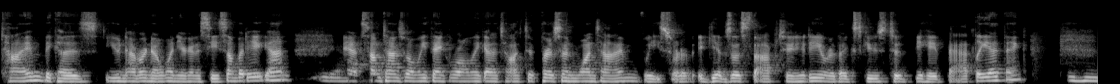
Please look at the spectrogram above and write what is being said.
time because you never know when you're going to see somebody again. Yeah. And sometimes when we think we're only going to talk to a person one time, we sort of, it gives us the opportunity or the excuse to behave badly, I think. Mm-hmm.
